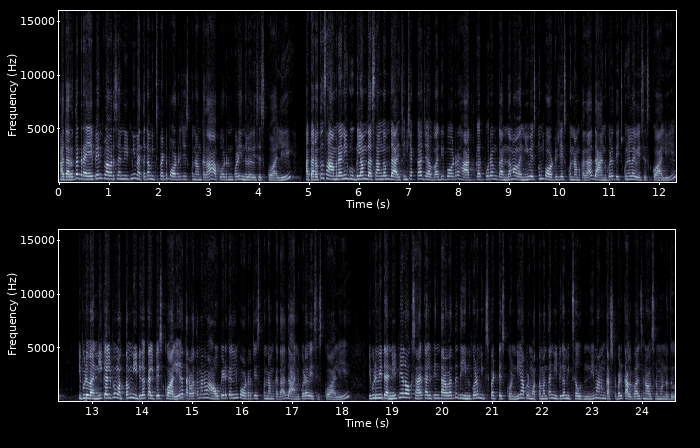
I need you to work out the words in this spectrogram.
ఆ తర్వాత డ్రై అయిపోయిన ఫ్లవర్స్ అన్నిటిని మెత్తగా మిక్స్ పెట్టి పౌడర్ చేసుకున్నాం కదా ఆ పౌడర్ని కూడా ఇందులో వేసేసుకోవాలి. ఆ తర్వాత సాంబ్రాణి గుగ్గులం దసాంగం దాల్చిన చెక్క జవ్వాది పౌడర్ హార్త్ కర్పూరం గంధం అవన్నీ వేసుకుని పౌడర్ చేసుకున్నాం కదా దాన్ని కూడా తెచ్చుకుని ఇలా వేసేసుకోవాలి. ఇప్పుడు ఇవన్నీ కలిపి మొత్తం నీట్గా కలిపేసుకోవాలి. ఆ తర్వాత మనం ఆవు పిడకల్ని పౌడర్ చేసుకున్నాం కదా దాన్ని కూడా వేసేసుకోవాలి. ఇప్పుడు వీటన్నిటిని ఇలా ఒకసారి కలిపిన తర్వాత దీన్ని కూడా మిక్స్ పట్టేసుకోండి. అప్పుడు మొత్తం అంతా నీట్గా మిక్స్ అవుతుంది. మనం కష్టపడి కలపాల్సిన అవసరం ఉండదు.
